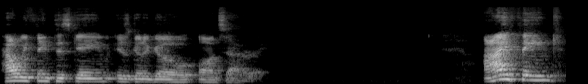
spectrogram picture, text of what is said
how we think this game is going to go on Saturday. I think,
